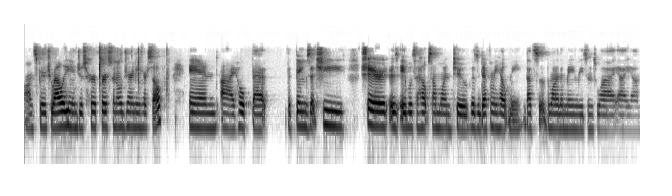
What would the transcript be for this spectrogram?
on spirituality and just her personal journey herself. And I hope that the things that she shared is able to help someone too because it definitely helped me. That's one of the main reasons why I um,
